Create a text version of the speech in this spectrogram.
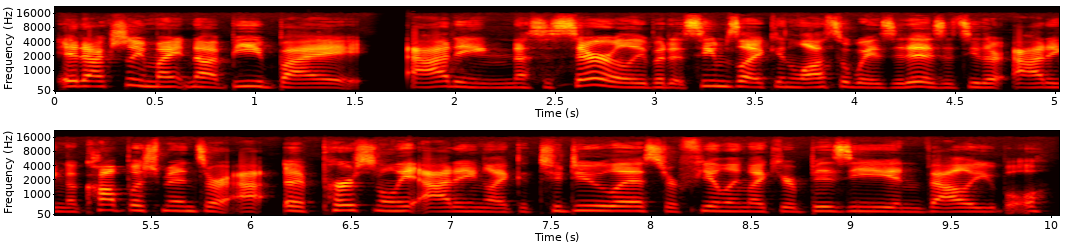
it actually might not be by adding necessarily, but it seems like in lots of ways it is. It's either adding accomplishments or a- uh, personally adding like a to-do list or feeling like you're busy and valuable.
